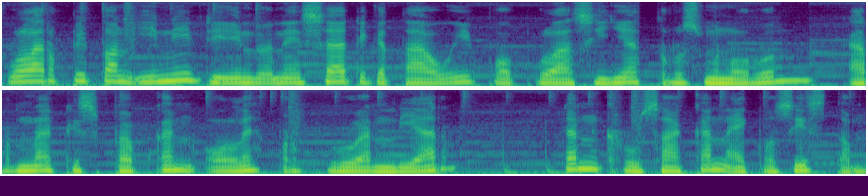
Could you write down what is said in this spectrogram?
Ular piton ini di Indonesia diketahui populasinya terus menurun karena disebabkan oleh perburuan liar dan kerusakan ekosistem.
